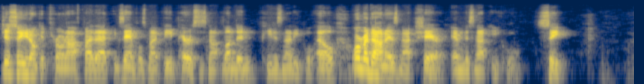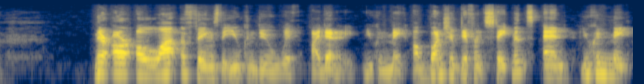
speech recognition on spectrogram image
just so you don't get thrown off by that, examples might be Paris is not London, P does not equal L, or Madonna is not Cher, M does not equal C. There are a lot of things that you can do with identity. You can make a bunch of different statements, and you can make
